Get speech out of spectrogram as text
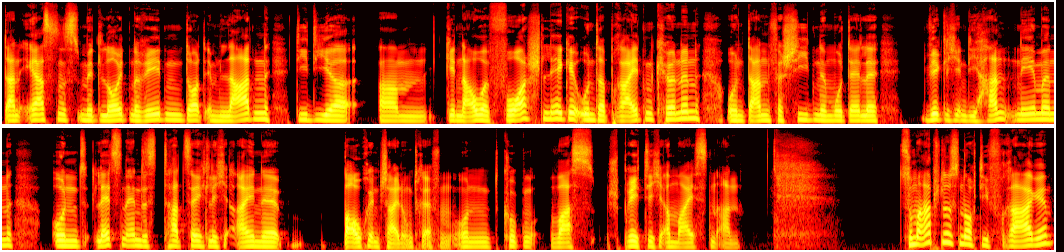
dann erstens mit Leuten reden dort im Laden, die dir ähm, genaue Vorschläge unterbreiten können und dann verschiedene Modelle wirklich in die Hand nehmen und letzten Endes tatsächlich eine Bauchentscheidung treffen und gucken, was spricht dich am meisten an. Zum Abschluss noch die Frage,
